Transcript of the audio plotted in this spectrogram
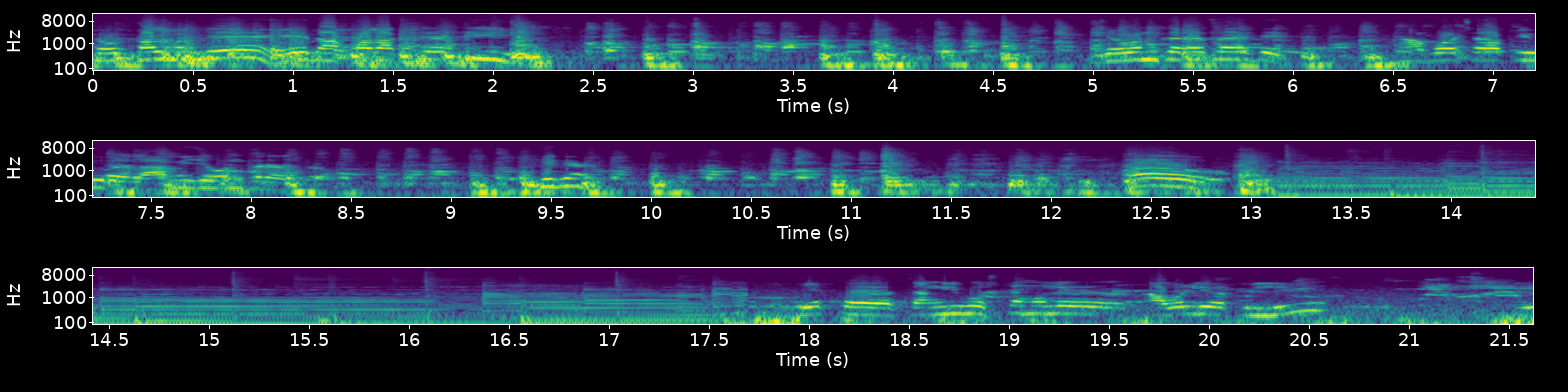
चौपाल म्हणजे हे दाखवा लागते आधी. जेवण करायचं आहे ते. हा बुवा चहा पिऊ राहिला. आम्ही जेवण करायचं ठीक आहे? हो. एक चांगली गोष्ट मला आवडली वाटली की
